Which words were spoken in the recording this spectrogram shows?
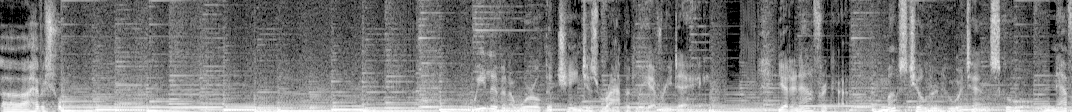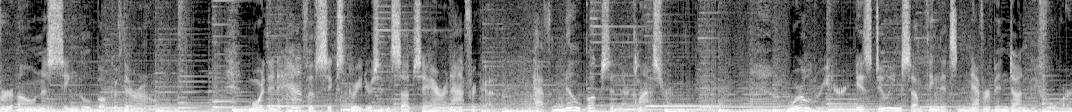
Uh, I have a short. We live in a world that changes rapidly every day. Yet in Africa, most children who attend school never own a single book of their own. More than half of sixth graders in sub-Saharan Africa have no books in their classroom. WorldReader is doing something that's never been done before.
